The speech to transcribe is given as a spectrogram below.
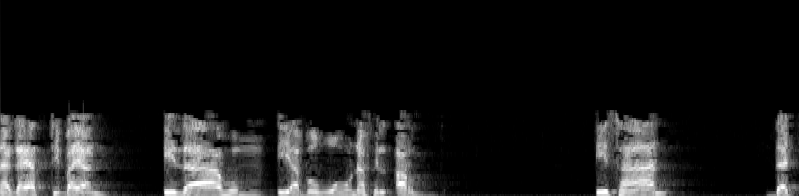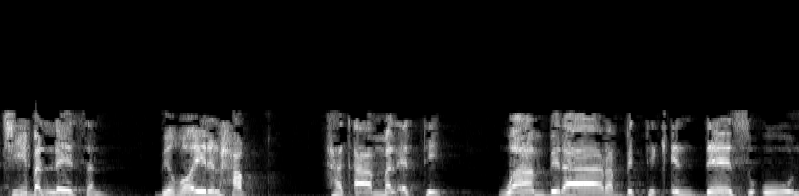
nagayatti bayan idaa hum yabghuuna fil ard isaan dachii balleessan bigayri ilhaq haqaan mal'etti waan biraa rabbitti qindeessu'uun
